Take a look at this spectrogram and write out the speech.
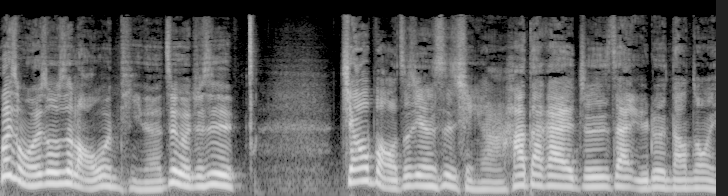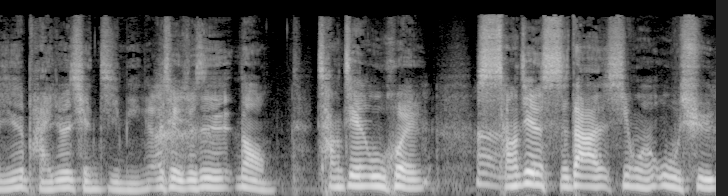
为什么会说是老问题呢？这个就是 交保这件事情啊，它大概就是在舆论当中已经是排就是前几名，而且就是那种常见误会、常见十大新闻误区，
